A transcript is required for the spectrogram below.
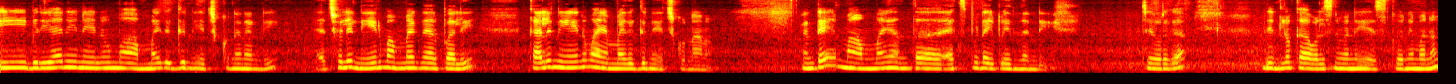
ఈ బిర్యానీ నేను మా అమ్మాయి దగ్గర నేర్చుకున్నానండి. యాక్చువల్లీ నేను మా అమ్మాయికి నేర్పాలి కానీ నేను మా అమ్మాయి దగ్గర నేర్చుకున్నాను. అంటే మా అమ్మాయి అంత ఎక్స్పర్ట్ అయిపోయిందండి. చివరిగా దీంట్లో కావాల్సినవన్నీ వేసుకొని మనం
